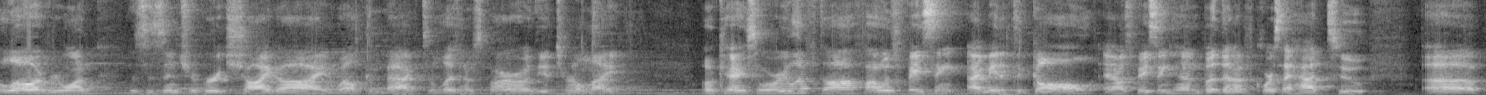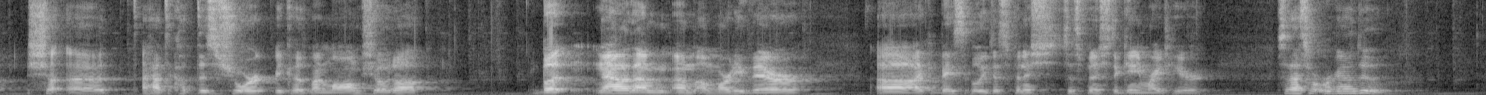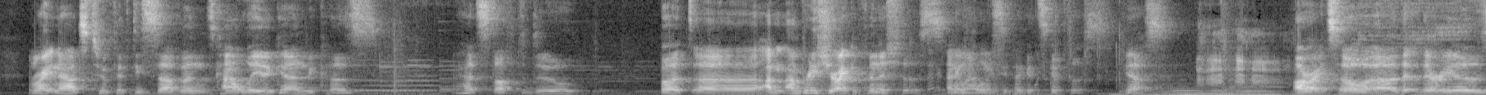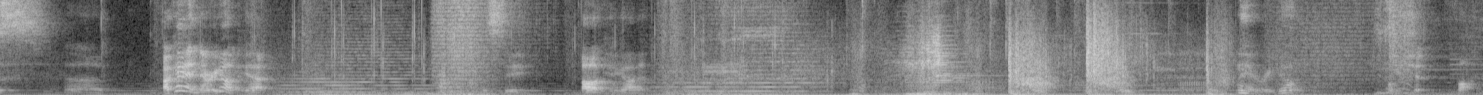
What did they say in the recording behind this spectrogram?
Hello everyone, this is Introvert Shy Guy and welcome back to Legend of Spyro The Eternal Night. Okay, so where we left off, I was facing, I made it to Gaul and I was facing him, but then of course I had to, uh, uh, I had to cut this short because my mom showed up. But now that I'm, I'm, I'm already there, uh, I can basically just finish, just finish the game right here. So that's what we're gonna do. And right now it's 2.57. It's kind of late again because I had stuff to do. But uh, I'm, I'm pretty sure I can finish this. Anyway, let me see if I can skip this. Yes. Alright, so uh, th there he is. Uh, okay, there we go, yeah. Let's see. Oh, okay, got it. There we go. Oh shit, fuck.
